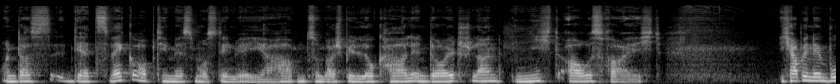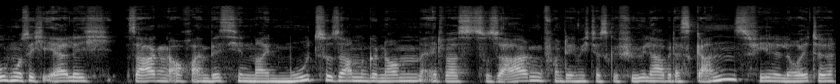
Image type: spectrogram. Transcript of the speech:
und dass der Zweckoptimismus, den wir hier haben, zum Beispiel lokal in Deutschland, nicht ausreicht. Ich habe in dem Buch, muss ich ehrlich sagen, auch ein bisschen meinen Mut zusammengenommen, etwas zu sagen, von dem ich das Gefühl habe, dass ganz viele Leute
